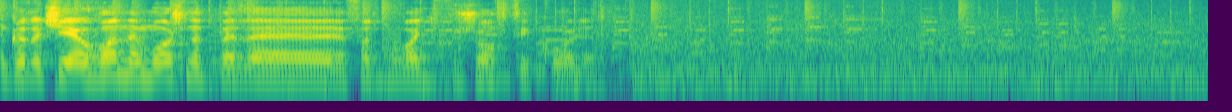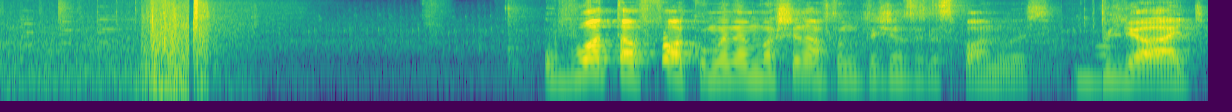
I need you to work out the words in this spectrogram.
Ну, коротше, його не можна перефарбувати в жовтий колір. What the fuck? У мене машина автоматично зареспавнилась. Блять.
